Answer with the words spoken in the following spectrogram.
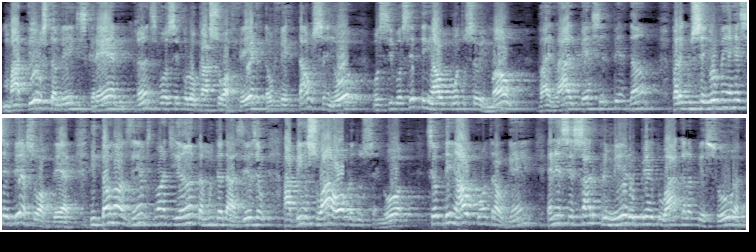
Mateus também descreve, antes de você colocar sua oferta, ofertar ao Senhor, ou se você tem algo contra o seu irmão, vai lá e peça ele perdão, para que o Senhor venha receber a sua oferta. Então nós vemos, não adianta muitas das vezes eu abençoar a obra do Senhor, se eu tenho algo contra alguém, é necessário primeiro eu perdoar aquela pessoa,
